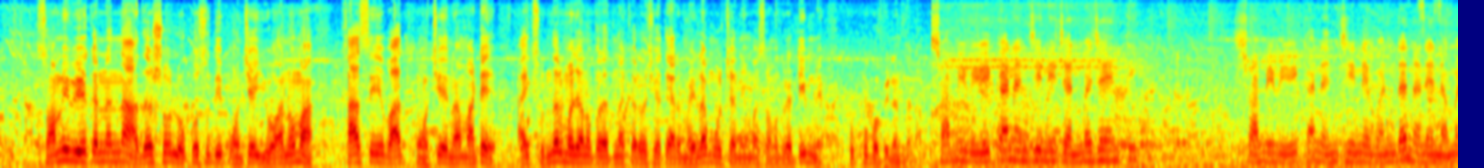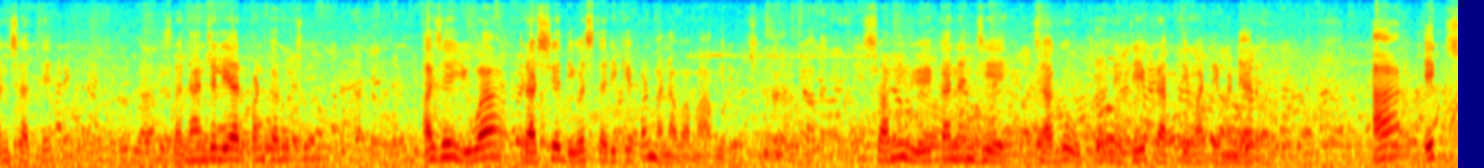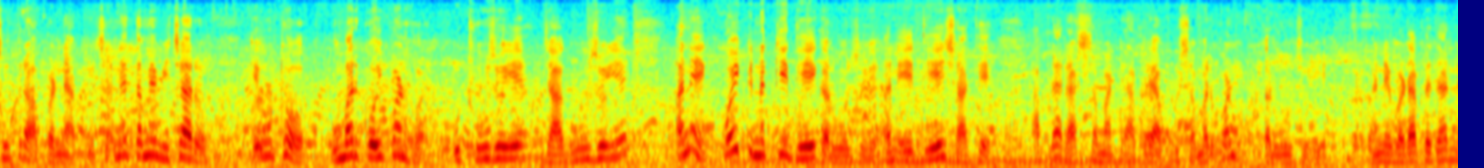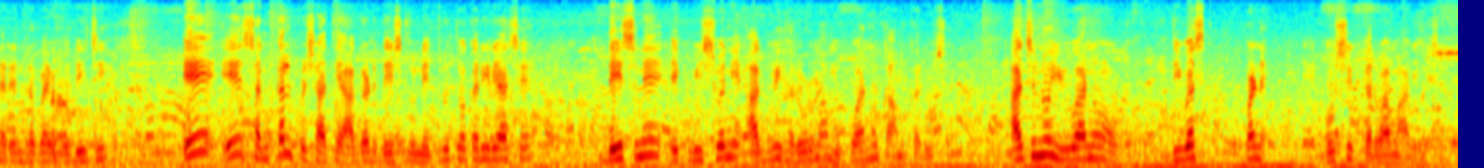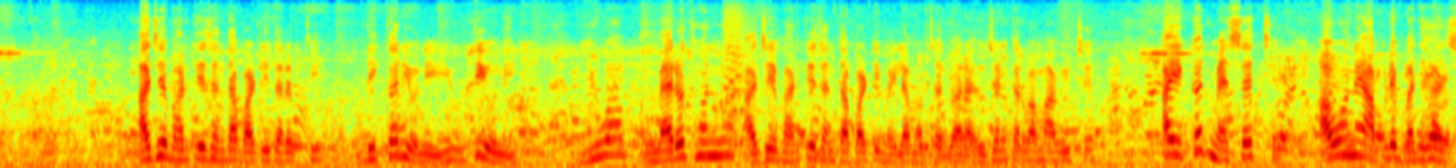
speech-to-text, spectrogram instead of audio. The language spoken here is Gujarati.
સ્વામી વિવેકાનંદના આદર્શો લોકો સુધી પહોંચે યુવાનોમાં ખાસ એ વાત પહોંચે એના માટે આ એક સુંદર મજાનો પ્રયત્ન કર્યો છે. ત્યારે મહિલા મોરચાની એમાં સમગ્ર ટીમને ખૂબ ખૂબ અભિનંદન આપું સ્વામી વિવેકાનંદજીની જન્મજયંતિ, સ્વામી વિવેકાનંદજીને વંદન અને નમન સાથે. શ્રદ્ધાંજલિ અર્પણ કરું છું. આજે યુવા રાષ્ટ્રીય દિવસ તરીકે પણ મનાવવામાં આવી રહ્યો છે. સ્વામી વિવેકાનંદજીએ જાગો ઉઠો અને ધ્યેય પ્રાપ્તિ માટે મંડ્યા રહો. આ એક સૂત્ર આપણને આપ્યું છે અને તમે વિચારો કે ઉઠો, ઉંમર કોઈ પણ હોય, ઉઠવું જોઈએ, જાગવું જોઈએ અને કોઈક નક્કી ધ્યેય કરવો જોઈએ અને એ ધ્યેય સાથે આપણા રાષ્ટ્ર માટે આપણે આપણું સમર્પણ કરવું જોઈએ. અને વડાપ્રધાન નરેન્દ્રભાઈ મોદીજી એ એ સંકલ્પ સાથે આગળ દેશનું નેતૃત્વ કરી રહ્યા છે. દેશને એક વિશ્વની આગવી હરોળમાં મૂકવાનું કામ કર્યું છે. આજનો યુવાનો દિવસ પણ ઘોષિત કરવામાં આવ્યો છે. આજે ભારતીય જનતા પાર્ટી તરફથી દીકરીઓની, યુવતીઓની યુવા મેરેથોનનું આજે ભારતીય જનતા પાર્ટી મહિલા મોરચા દ્વારા આયોજન કરવામાં આવ્યું છે. આ એક જ મેસેજ છે. આવો ને આપણે બધા જ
